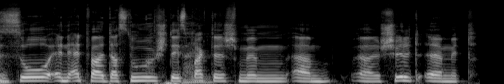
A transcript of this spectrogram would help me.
so in etwa, dass du stehst praktisch mit dem ähm, äh, Schild äh, mit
